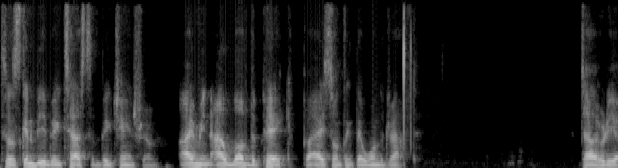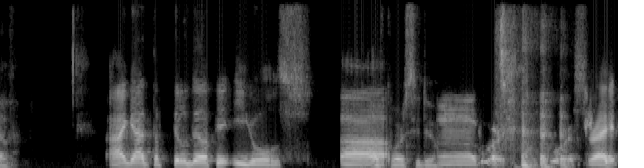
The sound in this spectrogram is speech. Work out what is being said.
So it's going to be a big test, a big change for him. I mean, I love the pick, but I just don't think they won the draft. Tyler, who do you have? I got the Philadelphia Eagles. Uh, of course you do. Uh, of course, of course, right?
